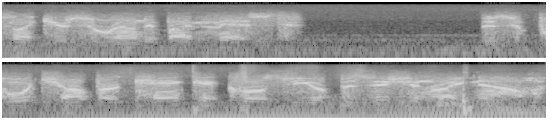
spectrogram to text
Looks like you're surrounded by mist. The support chopper can't get close to your position right now.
